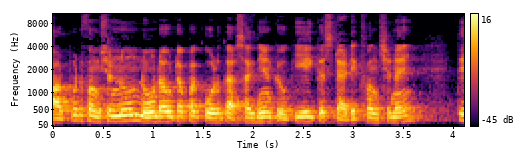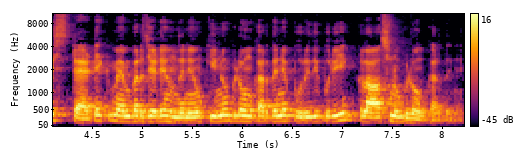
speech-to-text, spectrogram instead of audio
ਆਉਟਪੁੱਟ ਫੰਕਸ਼ਨ ਨੂੰ ਨੋ ਡਾਊਟ ਆਪਾਂ ਕਾਲ ਕਰ ਸਕਦੇ ਹਾਂ ਕਿਉਂਕਿ ਇਹ ਇੱਕ ਸਟੈਟਿਕ ਫੰਕਸ਼ਨ ਹੈ। ਤੇ ਸਟੈਟਿਕ ਮੈਂਬਰ ਜਿਹੜੇ ਹੁੰਦੇ ਨੇ, ਉਹ ਕਿਹਨੂੰ ਬਿਲੋਂਗ ਕਰਦੇ ਨੇ? ਪੂਰੀ ਦੀ ਪੂਰੀ ਕਲਾਸ ਨੂੰ ਬਿਲੋਂਗ ਕਰਦੇ ਨੇ।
